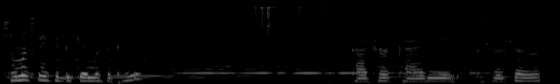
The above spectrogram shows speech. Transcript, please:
Someone's name could begin with a P. Patrick, Patty, Patricia,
